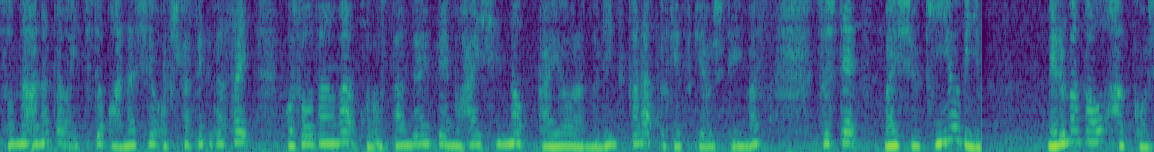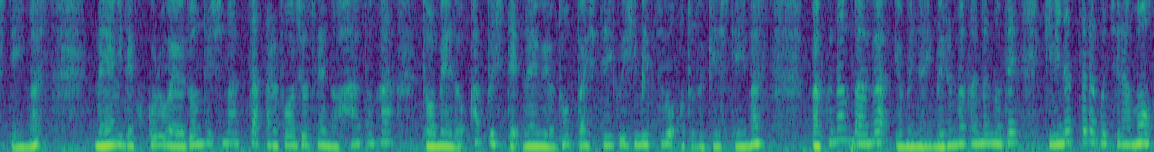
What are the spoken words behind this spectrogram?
そんなあなたは一度お話をお聞かせください。ご相談はこのスタンド FM 配信の概要欄のリンクから受付をしています。そして毎週金曜日にメルマガを発行しています。悩みで心がよどんでしまったアラフォー女性のハートが透明度アップして悩みを突破していく秘密をお届けしています。バックナンバーが読めないメルマガなので気になったらこちらも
